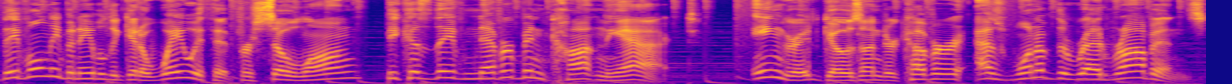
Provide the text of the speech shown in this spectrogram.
They've only been able to get away with it for so long because they've never been caught in the act. Ingrid goes undercover as one of the Red Robins,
